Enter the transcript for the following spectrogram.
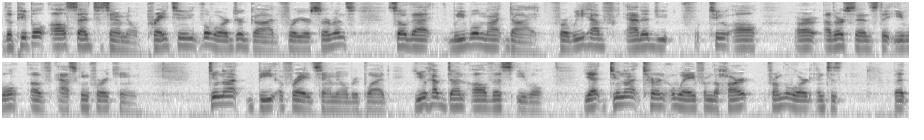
The people all said to Samuel, Pray to the Lord your God for your servants, so that we will not die, for we have added to all our other sins the evil of asking for a king. Do not be afraid, Samuel replied. You have done all this evil. Yet do not turn away from the heart from the Lord into but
